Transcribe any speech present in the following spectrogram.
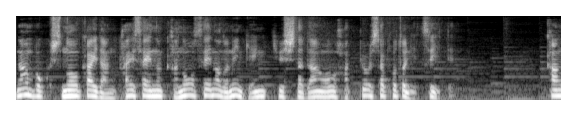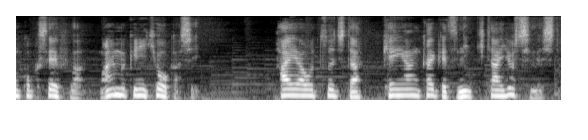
南北首脳会談開催の可能性などに言及した談話を発表したことについて、韓国政府は前向きに評価し、対話を通じた懸案解決に期待を示した。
